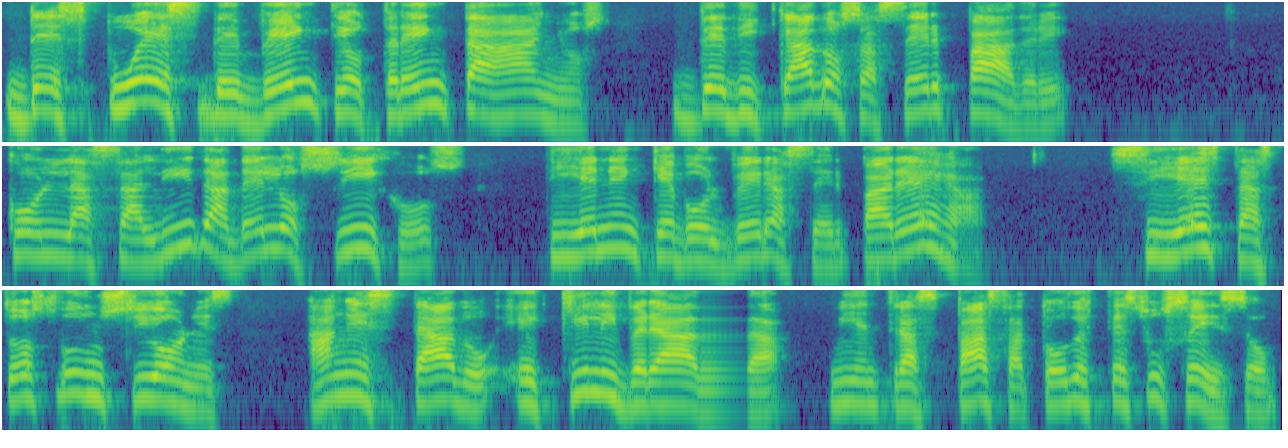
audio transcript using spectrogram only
después de 20 o 30 años dedicados a ser padre, con la salida de los hijos, tienen que volver a ser pareja. Si estas dos funciones han estado equilibradas mientras pasa todo este suceso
